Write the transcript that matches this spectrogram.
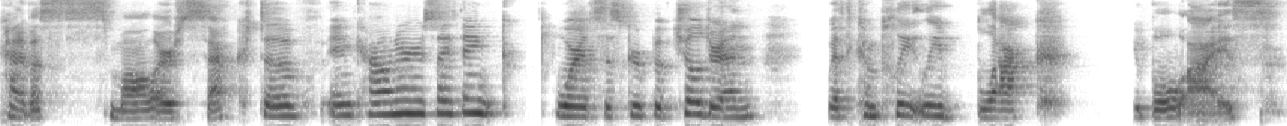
kind of a smaller sect of encounters, I think, where it's this group of children with completely black pupil eyes,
